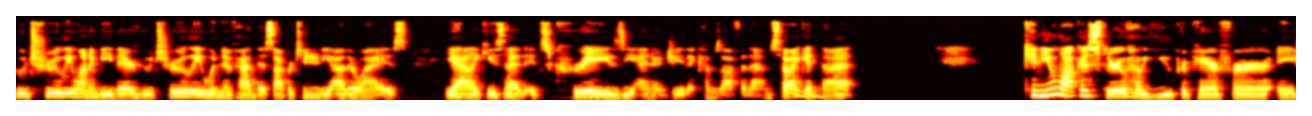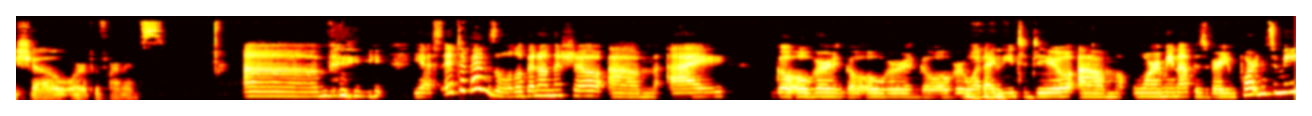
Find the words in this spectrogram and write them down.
who truly want to be there, who truly wouldn't have had this opportunity otherwise. Yeah, like you said, it's crazy energy that comes off of them. So I get that. Can you walk us through how you prepare for a show or a performance? Um, yes, it depends a little bit on the show. Um, I go over and go over and go over what I need to do. Um, warming up is very important to me,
